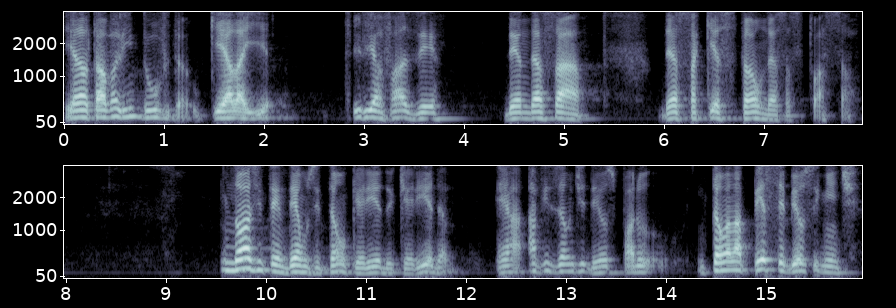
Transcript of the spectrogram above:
e ela estava ali em dúvida o que ela ia iria fazer dentro dessa dessa questão, dessa situação. Nós entendemos então, querido e querida, é a, a visão de Deus para o. Então ela percebeu o seguinte,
